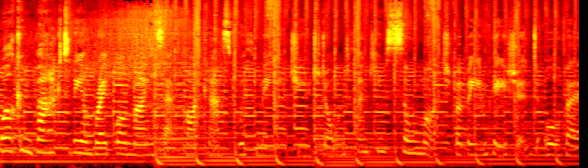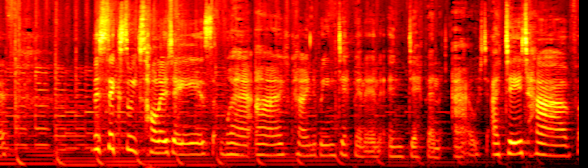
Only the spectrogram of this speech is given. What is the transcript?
Welcome back to the Unbreakable Mindset podcast with me, Jude Daunt. Thank you so much for being patient over the six weeks holidays where I've kind of been dipping in and dipping out. I did have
